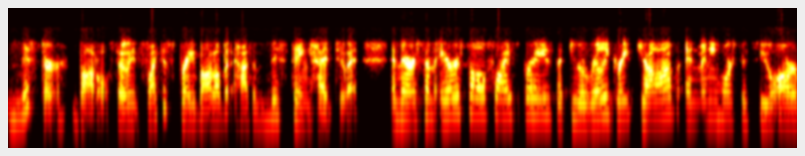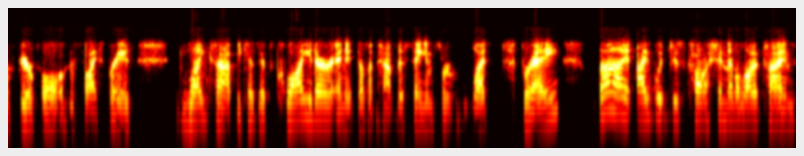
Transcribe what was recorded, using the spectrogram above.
mister bottle. So it's like a spray bottle, but it has a misting head to it. And there are some aerosol fly sprays that do a really great job. And many horses who are fearful of the fly sprays like that because it's quieter and it doesn't have the same sort of wet spray. But I would just caution that a lot of times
